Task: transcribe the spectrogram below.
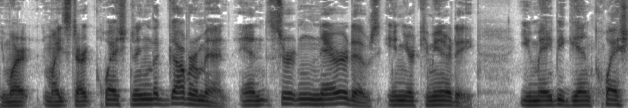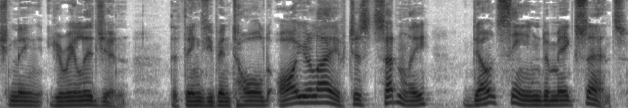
You might, might start questioning the government and certain narratives in your community. You may begin questioning your religion. The things you've been told all your life just suddenly don't seem to make sense.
